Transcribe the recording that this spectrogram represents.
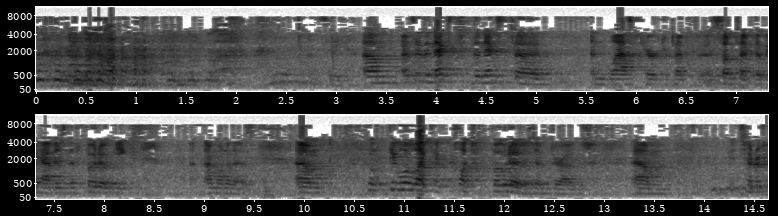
see. Um, I'd say the next the next uh, and last character type uh, subtype that we have is the photo geek. I'm one of those. Um, people who like to collect photos of drugs. Um, sort of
